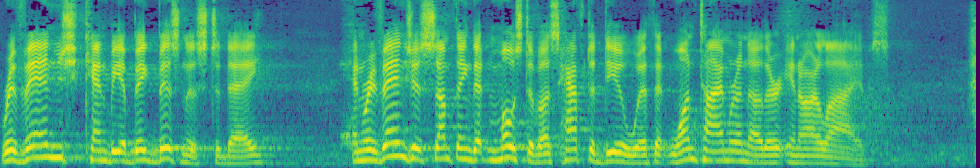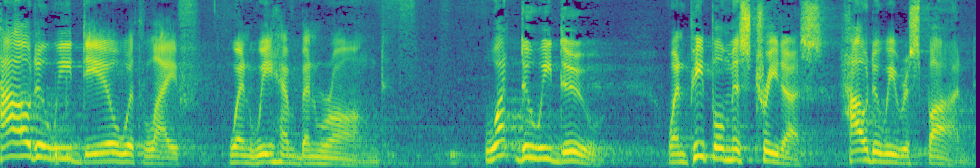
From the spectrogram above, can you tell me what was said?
Revenge can be a big business today. And revenge is something that most of us have to deal with at one time or another in our lives. How do we deal with life when we have been wronged? What do we do when people mistreat us? How do we respond?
